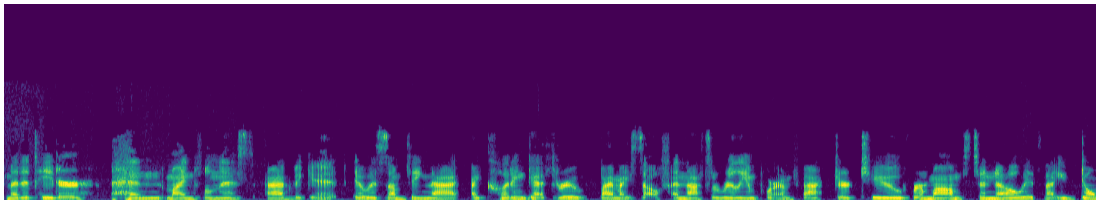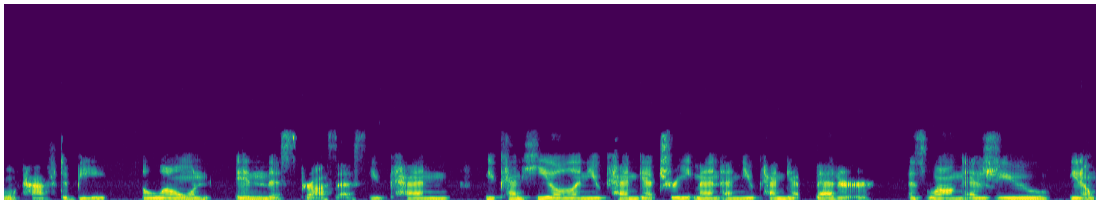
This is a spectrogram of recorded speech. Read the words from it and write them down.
meditator and mindfulness advocate, it was something that I couldn't get through by myself. And that's a really important factor too for moms to know is that you don't have to be alone in this process. You can you can heal and you can get treatment and you can get better as long as you, you know,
